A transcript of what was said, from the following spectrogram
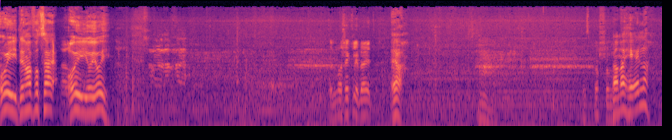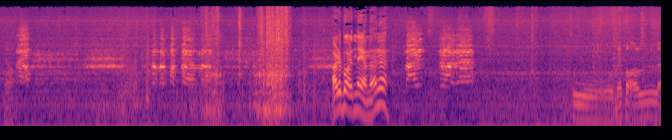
Oi, den har fått seg Oi, oi, oi. Den var skikkelig bøyd. Ja. Mm. spørs Han er hel, da. Er det bare den ene, eller? To Det er på alle,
